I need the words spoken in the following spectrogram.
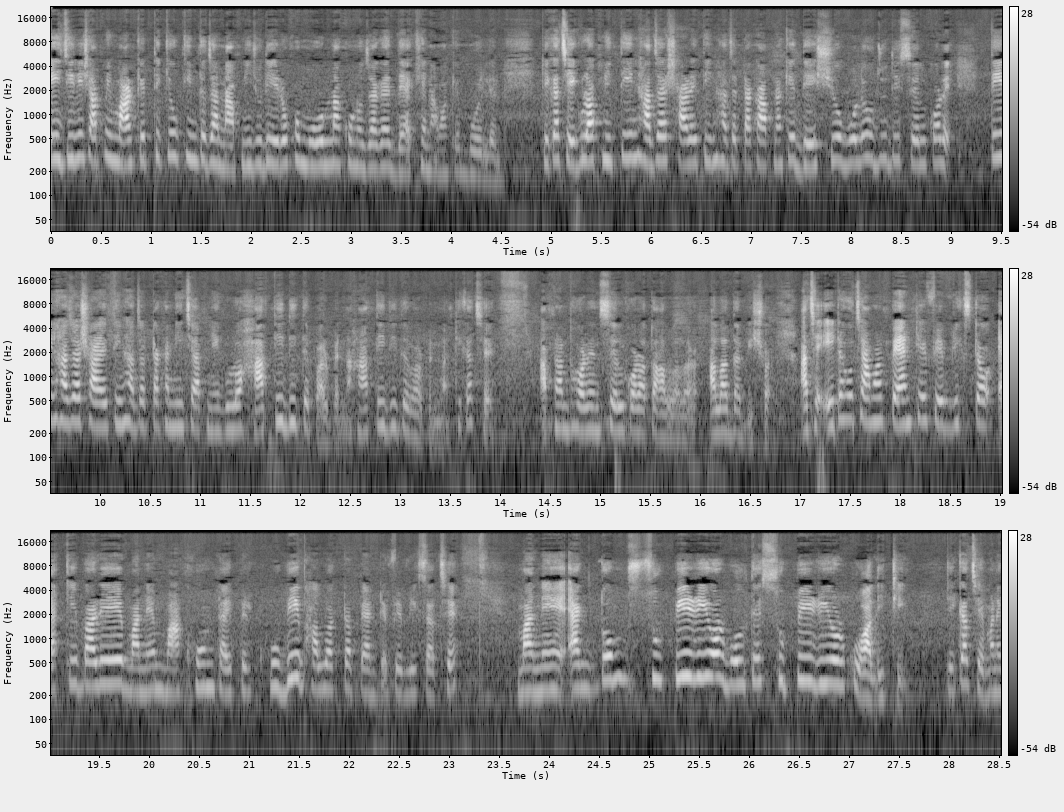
এই জিনিস আপনি মার্কেট থেকেও কিনতে যান না। আপনি যদি এরকম ওর না কোনো জায়গায় দেখেন আমাকে বললেন। ঠিক আছে, এগুলো আপনি তিন হাজার, সাড়ে তিন হাজার টাকা আপনাকে দেশীয় বলেও যদি সেল করে তিন হাজার সাড়ে তিন হাজার টাকা নিচে আপনি এগুলো হাতি দিতে পারবেন না, হাতি দিতে পারবেন না, ঠিক আছে? আপনার ধরেন সেল করা তো আলাদা আলাদা বিষয়। আচ্ছা এটা হচ্ছে আমার প্যান্টের ফেব্রিক্সটাও একেবারে মানে মাখন টাইপের খুবই ভালো একটা প্যান্টের ফেব্রিক্স আছে। মানে একদম সুপিরিয়র বলতে সুপিরিয়র কোয়ালিটি ঠিক আছে? মানে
